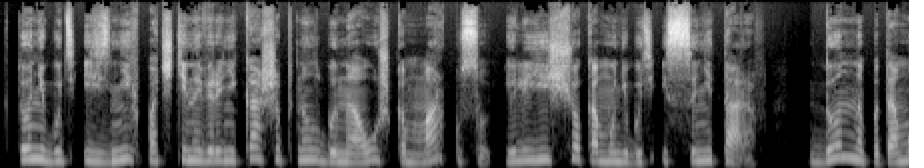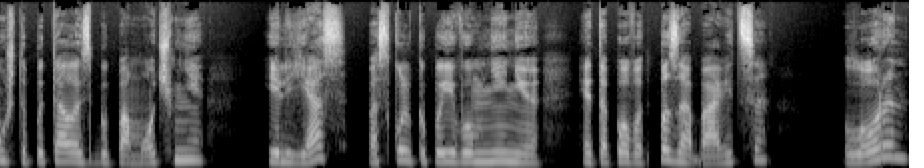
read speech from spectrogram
кто-нибудь из них почти наверняка шепнул бы на ушко Маркусу или еще кому-нибудь из санитаров. Донна, потому что пыталась бы помочь мне, Ильяс, поскольку, по его мнению, это повод позабавиться, Лорен,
